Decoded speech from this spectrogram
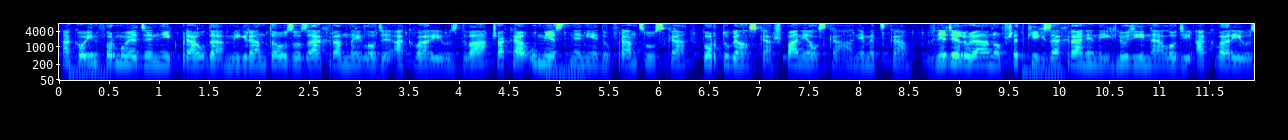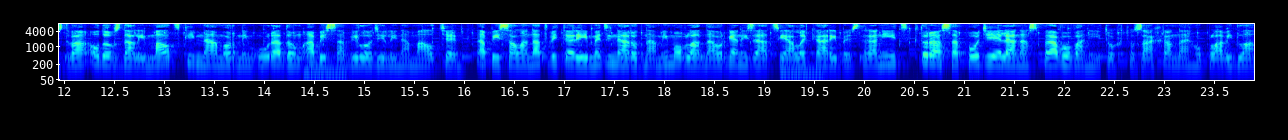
Ako informuje denník Pravda, migrantov zo záchrannej lode Aquarius 2 čaká umiestnenie do Francúzska, Portugalska, Španielska a Nemecka. V nedeľu ráno všetkých zachránených ľudí na lodi Aquarius 2 odovzdali maltským námorným úradom, aby sa vylodili na Malte. Napísala na Twitteri medzinárodná mimovládna organizácia organizácia Lekári bez hraníc, ktorá sa podieľa na spravovaní tohto záchranného plavidla.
